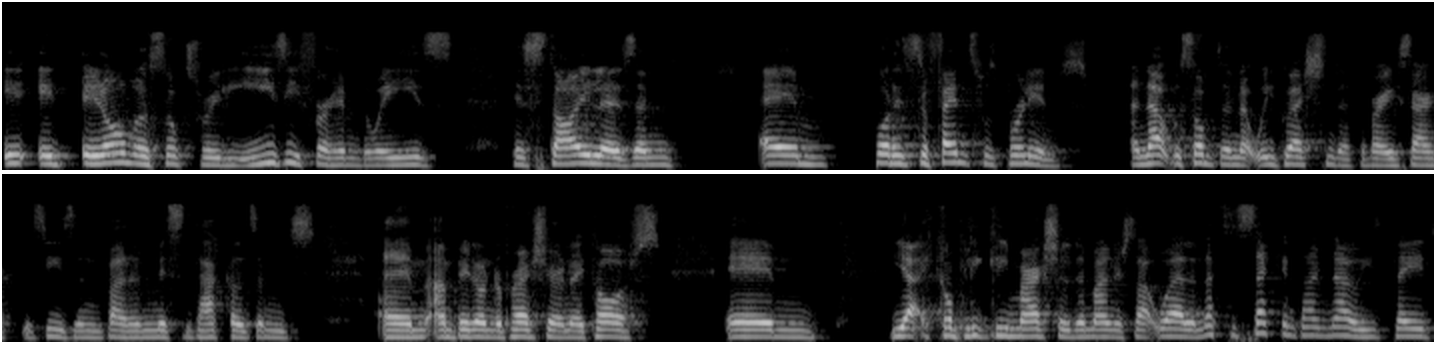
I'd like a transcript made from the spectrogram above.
it, it, it almost looks really easy for him the way he's, his style is. And, um, but his defense was brilliant. And that was something that we questioned at the very start of the season about him missing tackles and, um, and being under pressure. And I thought, um, yeah, he completely marshalled and managed that well. And that's the second time now he's played,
